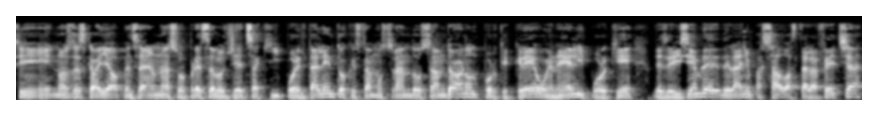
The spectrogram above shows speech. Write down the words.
Sí, no es descabellado pensar en una sorpresa de los Jets aquí por el talento que está mostrando Sam Darnold, porque creo en él y porque desde diciembre del año pasado hasta la fecha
